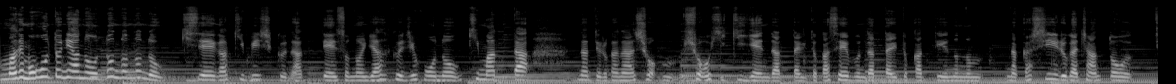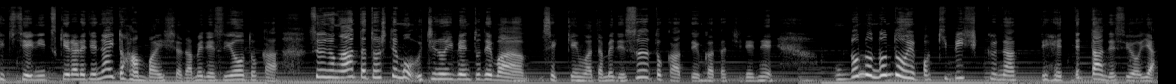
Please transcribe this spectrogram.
まあでも本当にあのどんどんどんどん規制が厳しくなってその薬事法の決まったなんていうのかな消費期限だったりとか成分だったりとかっていうののなんかシールがちゃんと適正につけられてないと販売しちゃダメですよとかそういうのがあったとしてもうちのイベントでは石鹸はダメですとかっていう形でねどんどんどんどんやっぱ厳しくなって減ってったんですよ。いや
